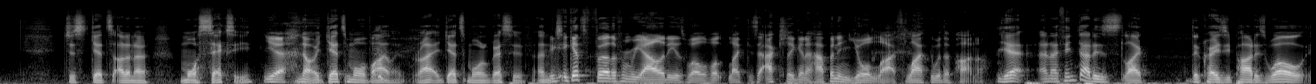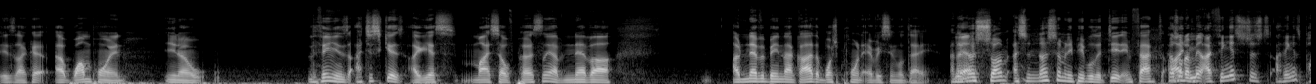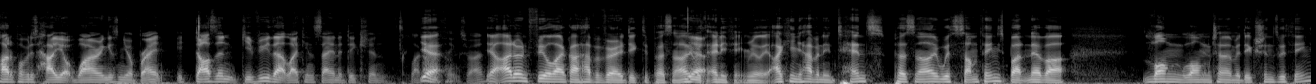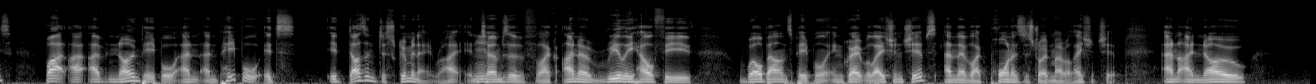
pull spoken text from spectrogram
just gets I don't know more sexy. Yeah. No, it gets more violent, right? It gets more aggressive, and It, it gets further from reality as well of what like is actually going to happen in your life, likely with a partner. Yeah, and I think that is like the crazy part as well. Is like at, at one point, you know, the thing is, I just get, I guess myself personally, I've never, I've never been that guy that watched porn every single day, and I Yeah. know so, I know so many people that did. In fact, That's what I mean. I think it's just I think it's part of probably just how your wiring is in your brain. It doesn't give you that like insane addiction like yeah, other things, right? Yeah, I don't feel like I have a very addictive personality Yeah. with anything really. I can have an intense personality with some things, but never long, long term addictions with things. But I, I've known people, and and people, it's it doesn't discriminate, right? In Mm. terms of like, I know really healthy, well balanced people in great relationships, and they've like porn has destroyed my relationship, and I know.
